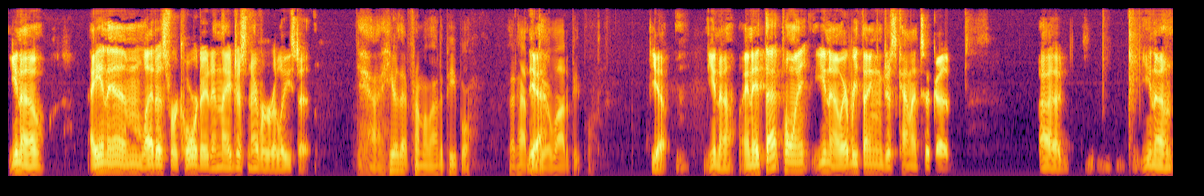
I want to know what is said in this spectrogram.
you know, A and M let us record it, and they just never released it. yeah, I hear that from a lot of people. That happened Yeah. to a lot of people. Yep. You know, and at that point, you know, everything just kind of took a, a, you know,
